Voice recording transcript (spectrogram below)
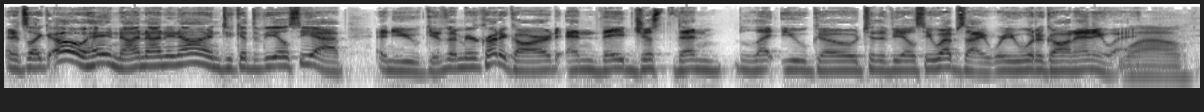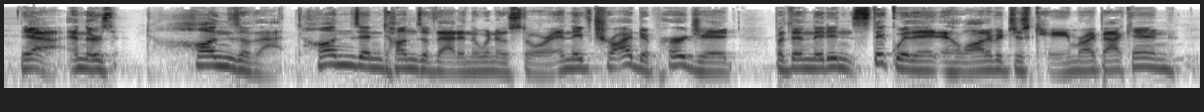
and it's like, oh, hey, nine ninety nine to get the VLC app, and you give them your credit card, and they just then let you go to the VLC website where you would have gone anyway. Wow. Yeah, and there's tons of that, tons and tons of that in the Windows Store, and they've tried to purge it, but then they didn't stick with it, and a lot of it just came right back in.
